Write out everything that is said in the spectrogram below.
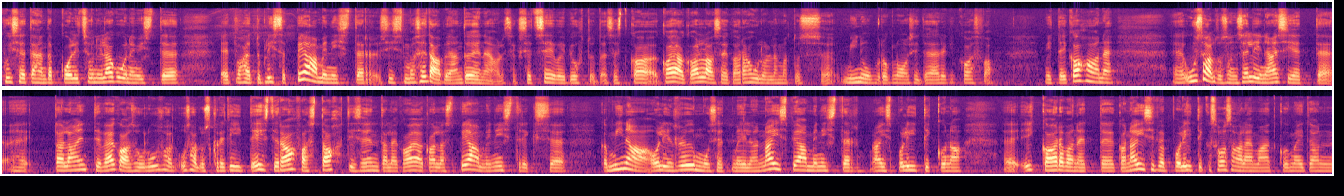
kui see tähendab koalitsiooni lagunemist, et vahetub lihtsalt peaminister, siis ma seda pean tõenäoliseks, et see võib juhtuda, sest ka Kaja Kallasega rahulolematus minu prognooside järgi kasvab, mitte ei kahane. usaldus on selline asi, et talle anti väga suur usalduskrediit, Eesti rahvas tahtis endale Kaja Kallast peaministriks. Ka mina olin rõõmus, et meil on naispeaminister naispoliitikuna ikka arvan, et ka naisi peab poliitikas osalema, et kui meid on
